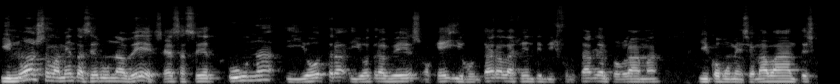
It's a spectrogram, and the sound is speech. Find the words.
y no solamente hacer una vez, es hacer una y otra y otra vez, ¿ok? Y juntar a la gente, disfrutar del programa, y como mencionaba antes,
